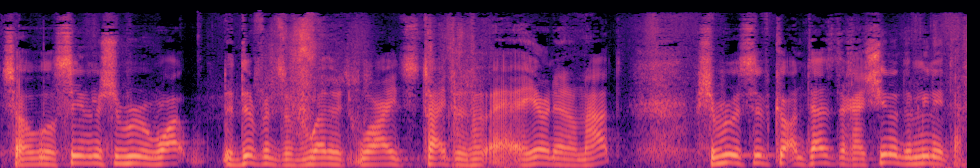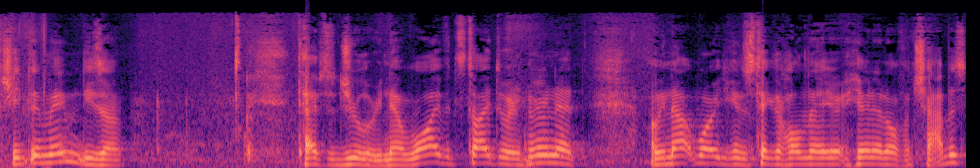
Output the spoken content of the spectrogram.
So we'll see in Mishabur what the difference of whether it's why it's tied to a hairnet or not. Mishabur sivka and test the chashina the mine tachshitim. These are types of jewelry. Now, why if it's tied to a hairnet, are we not worried you can just take the whole hairnet off on Shabbos?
